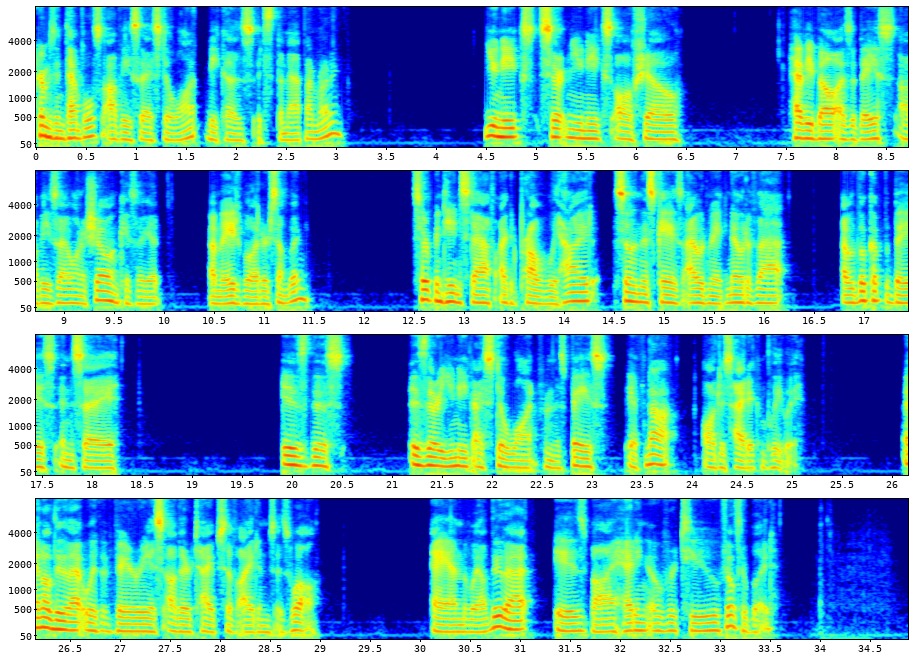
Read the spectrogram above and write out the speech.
Crimson Temples, obviously I still want because it's the map I'm running. Uniques, certain uniques I'll show heavy belt as a base, obviously I want to show in case I get a Mageblood or something. Serpentine staff I could probably hide, so in this case I would make note of that. I would look up the base and say, is this, is there a unique I still want from this base? If not, I'll just hide it completely. And I'll do that with various other types of items as well. And the way I'll do that is by heading over to Filterblade.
